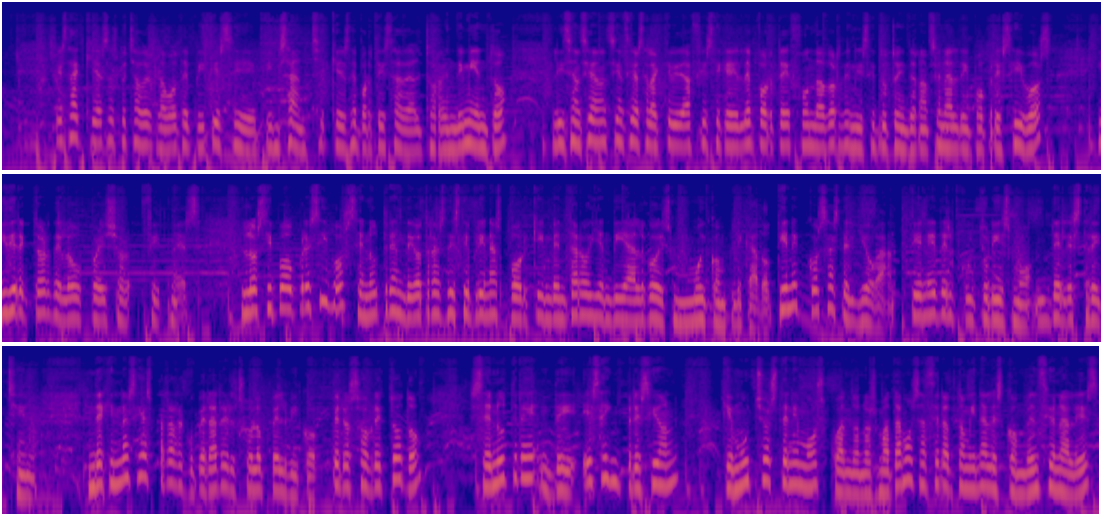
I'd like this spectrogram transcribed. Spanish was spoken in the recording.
Esta que has escuchado es la voz de Pitis Pinsanch, que es deportista de alto rendimiento, licenciado en Ciencias de la Actividad Física y el Deporte, fundador del Instituto Internacional de Hipopresivos y director de Low Pressure Fitness. Los hipopresivos se nutren de otras disciplinas porque inventar hoy en día algo es muy complicado. Tiene cosas del yoga, tiene del culturismo, del stretching, de gimnasias para recuperar el suelo pélvico, pero sobre todo se nutre de esa impresión que muchos tenemos cuando nos matamos a hacer abdominales convencionales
